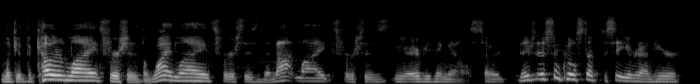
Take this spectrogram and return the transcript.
look at the colored lights versus the white lights versus the not lights versus you know everything else. So there's there's some cool stuff to see around here,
